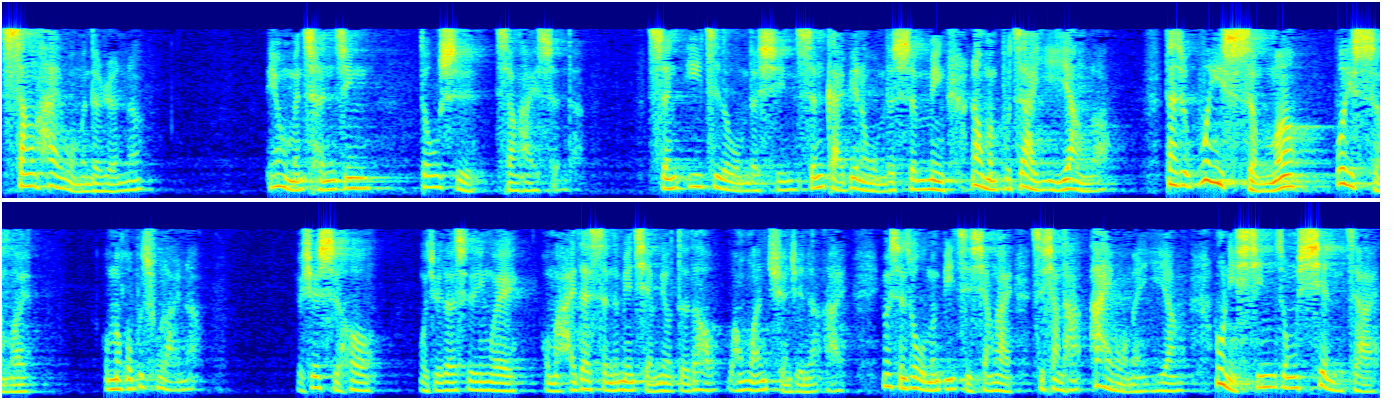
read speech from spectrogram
伤害我们的人呢？因为我们曾经都是伤害神的。神医治了我们的心，神改变了我们的生命，让我们不再一样了。但是为什么？为什么？我们活不出来呢？有些时候，我觉得是因为我们还在神的面前没有得到完完全全的爱。因为神说我们彼此相爱是像他爱我们一样。若你心中现在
